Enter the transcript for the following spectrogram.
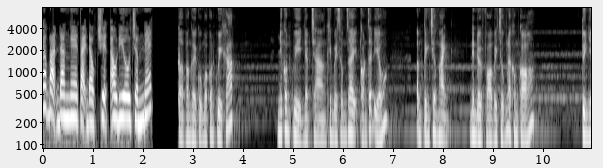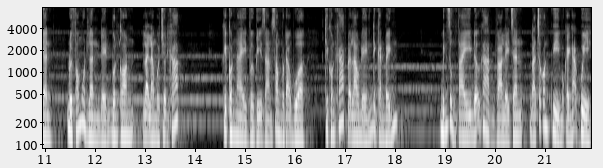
Các bạn đang nghe tại đọc chuyện audio.net vào người của một con quỷ khác. Những con quỷ nhập tràng khi mới sống dậy còn rất yếu, âm tính chưa mạnh nên đối phó với chúng là không có. Tuy nhiên, đối phó một lần đến bốn con lại là một chuyện khác. Khi con này vừa bị dán xong một đạo bùa thì con khác đã lao đến định cắn Bính. Bính dùng tay đỡ gạt và lấy chân đá cho con quỷ một cái ngã quỷ.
